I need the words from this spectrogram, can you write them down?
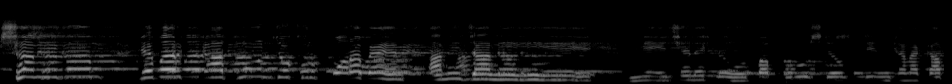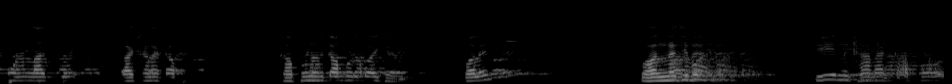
স্বামী গম এবার কাফন যখন পরাবেন আমি জানি মেয়ে ছেলে ছেলেকেও বা পুরুষ পুরুষকেও তিনখানা কাপড় লাগবে। কয়খানা কাপড়? কাপড়ের কাপড় কয়খানা? বলেন। কন্যা জীবন। তিনখানা কাপড়,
